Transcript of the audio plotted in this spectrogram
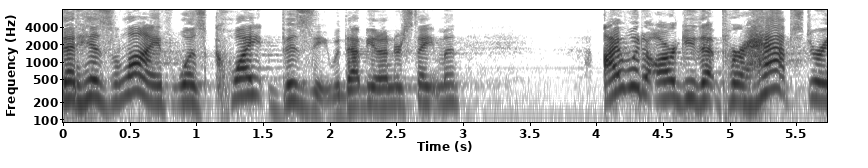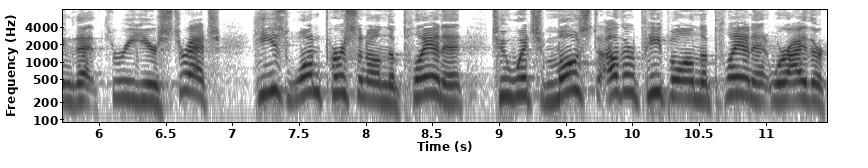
that his life was quite busy? Would that be an understatement? I would argue that perhaps during that three year stretch, he's one person on the planet to which most other people on the planet were either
